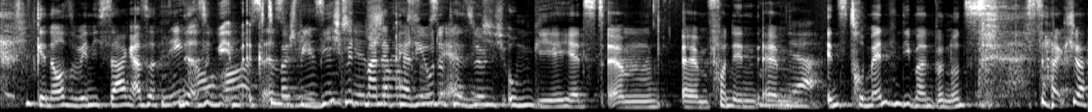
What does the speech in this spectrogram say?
genauso wenig sagen. Also, Nee, ne, also wie, zum Also Beispiel, wie ich mit meiner Periode persönlich umgehe, jetzt ähm, ähm, von den ähm, Ja. Instrumenten, die man benutzt, sag ich mal.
